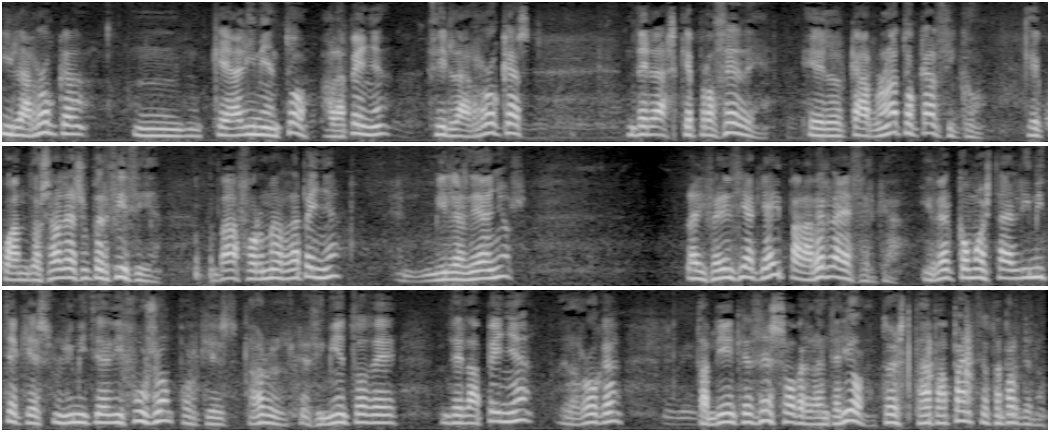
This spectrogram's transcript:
y la roca mm, que alimentó a la peña, es decir, las rocas de las que procede el carbonato cálcico, que cuando sale a superficie va a formar la peña, en miles de años, la diferencia que hay para verla de cerca y ver cómo está el límite, que es un límite difuso, porque es, claro, el crecimiento de, la peña, de la roca, también crece sobre la anterior. Entonces, tapa parte, otra parte no.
